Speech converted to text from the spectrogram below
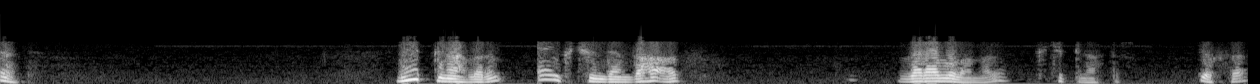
Evet. Büyük günahların en küçüğünden daha az zararlı olanları küçük günahtır. Yoksa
